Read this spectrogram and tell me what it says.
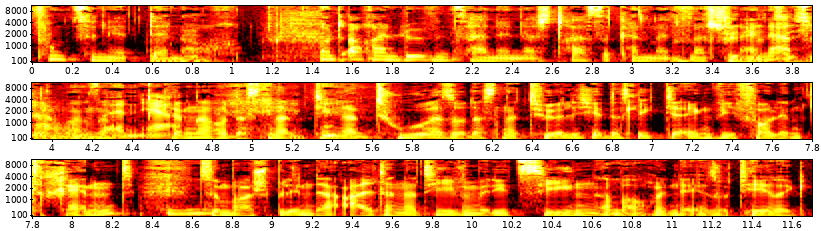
funktioniert mhm. dennoch. Mhm. Und auch ein Löwenzahn in der Straße kann manchmal schon eine Erfahrung immer, ne? sein. Ja. Genau, das, die Natur, so das Natürliche, das liegt ja irgendwie voll im Trend, mhm. zum Beispiel in der alternativen Medizin, aber auch in der Esoterik,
